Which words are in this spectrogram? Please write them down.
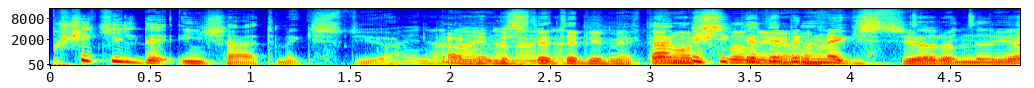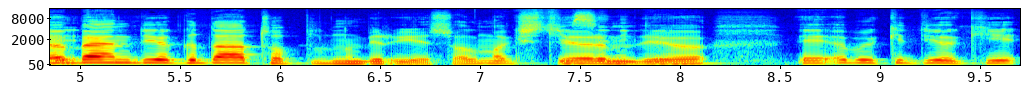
bu şekilde inşa etmek istiyor. Aynen, Örneğin aynen, bisiklete aynen. binmekten Ben bisiklete binmek istiyorum tabii, tabii. diyor. Ben diyor gıda toplumunun bir üyesi olmak istiyorum Kesinlikle. diyor. E, öbürkü diyor ki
